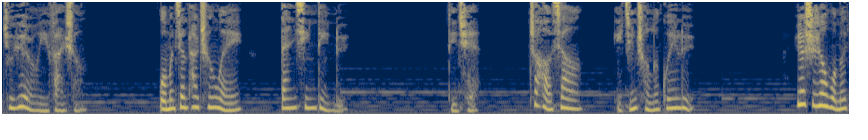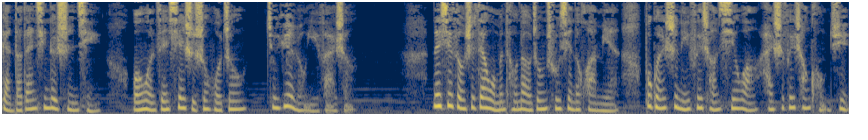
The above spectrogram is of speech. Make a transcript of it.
就越容易发生。我们将它称为“担心定律”。的确，这好像已经成了规律。越是让我们感到担心的事情，往往在现实生活中。就越容易发生。那些总是在我们头脑中出现的画面，不管是你非常希望还是非常恐惧，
